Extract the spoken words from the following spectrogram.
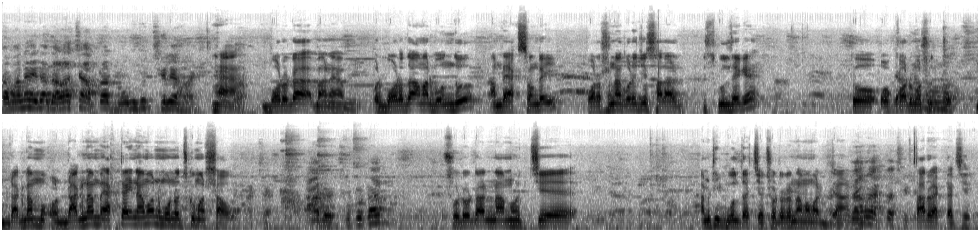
তার মানে এটা দাঁড়াচ্ছে আপনার বন্ধুর ছেলে হয়। হ্যাঁ বড়টা মানে ওর বড়দা আমার বন্ধু আমরা একসঙ্গেই পড়াশোনা করেছি সালার স্কুল থেকে। তো ও কর্মসূত্র ডাকনাম ডাকনাম একটাই নাম ওর মনোজ কুমার সাউ। আচ্ছা আর ছোটটার? ছোটোটার নাম হচ্ছে আমি ঠিক বলতে পারছি না, ছোটোটার নাম আমার জানা নেই। তারও একটা ছেলে।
